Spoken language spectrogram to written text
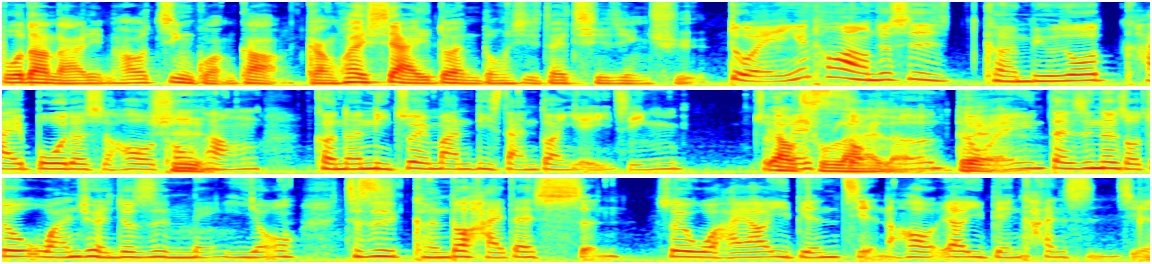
播到哪里，然后进广告，赶快下一段东西再切进去。对，因为通常就是可能，比如说开播的时候，通常可能你最慢第三段也已经要出来了，对。但是那时候就完全就是没有，就是可能都还在审，所以我还要一边剪，然后要一边看时间。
